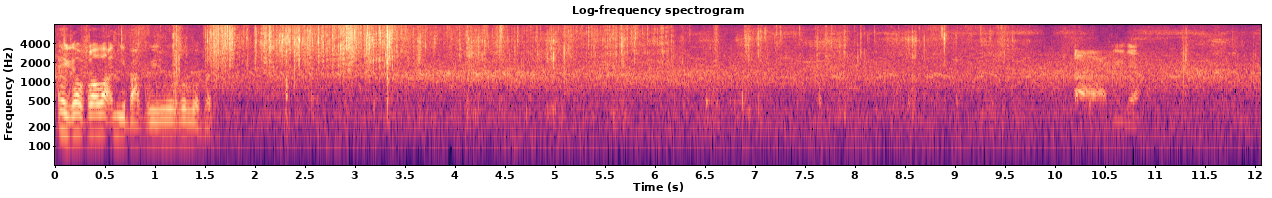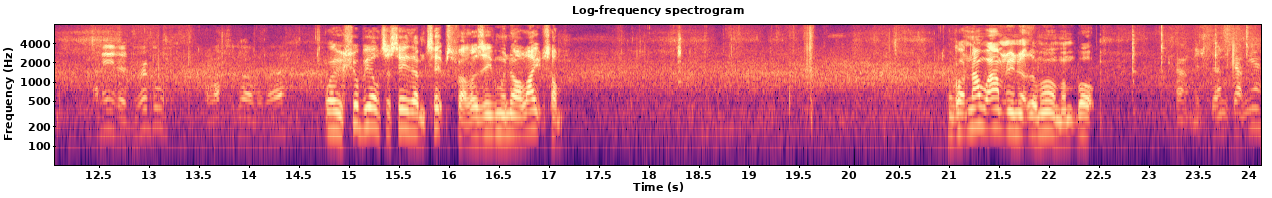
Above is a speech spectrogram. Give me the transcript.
There you go, throw that in your bag with the rubber. Oh, I need a, I need a dribble. Have to go over there. Well, you should be able to see them tips, fellas, even with no lights on. I've got no happening at the moment, but Can't miss them, can you?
